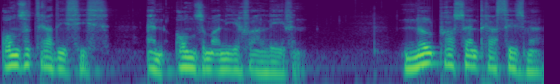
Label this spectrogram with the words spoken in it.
onze tradities en onze manier van leven. 0% racisme,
